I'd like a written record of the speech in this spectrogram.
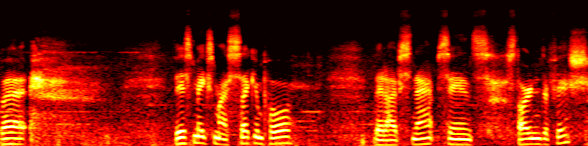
But this makes my second pole that I've snapped since starting to fish.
